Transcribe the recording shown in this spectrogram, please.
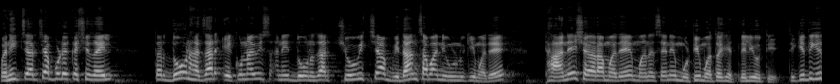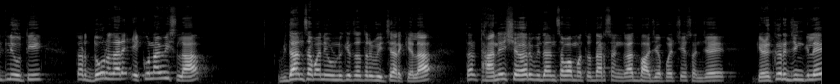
पण ही चर्चा पुढे कशी जाईल? तर दोन हजार एकोणावीस आणि दोन हजार चोवीसच्या विधानसभा निवडणुकीमध्ये ठाणे शहरामध्ये मनसेने मोठी मतं घेतलेली होती. ती किती घेतली होती? तर दोन हजार एकोणावीसला विधानसभा निवडणुकीचा जर विचार केला तर ठाणे शहर विधानसभा मतदारसंघात भाजपचे संजय केळकर जिंकले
